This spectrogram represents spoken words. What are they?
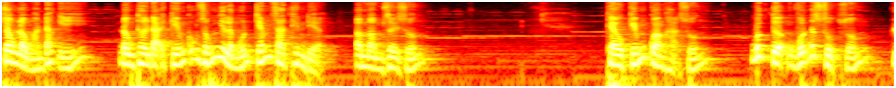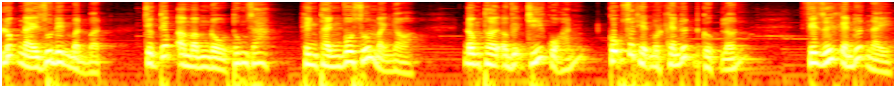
Trong lòng hắn đắc ý, Đồng thời đại kiếm cũng giống như là muốn chém ra thiên địa Âm ầm rơi xuống. Theo kiếm quang hạ xuống, Bức tượng vốn đất sụp xuống, Lúc này run lên bẩn bật, Trực tiếp âm ầm nổ tung ra. Hình thành vô số mảnh nhỏ. Đồng thời ở vị trí của hắn Cũng xuất hiện một khe nứt cực lớn. Phía dưới khe nứt này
